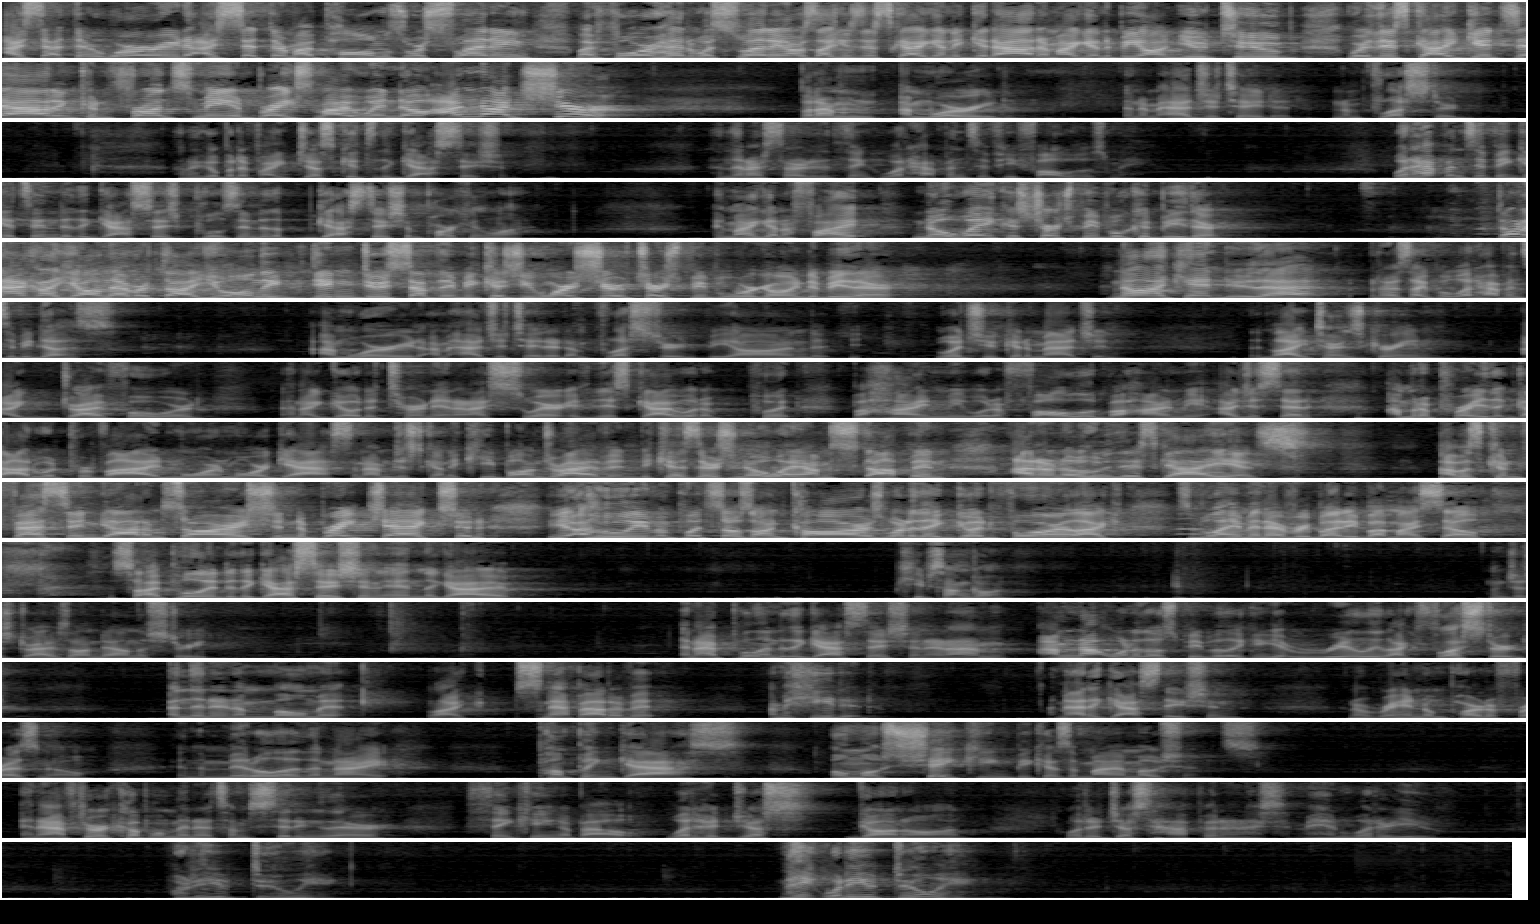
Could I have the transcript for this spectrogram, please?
I sat there worried. I sat there, my palms were sweating, my forehead was sweating. I was like, is this guy gonna get out? Am I gonna be on YouTube where this guy gets out and confronts me and breaks my window? I'm not sure. But I'm, I'm worried and I'm agitated and I'm flustered. And I go, but if I just get to the gas station, and then I started to think, what happens if he follows me? What happens if he gets into the gas station, pulls into the gas station parking lot? Am I gonna fight? No way, because church people could be there. Don't act like y'all never thought you only didn't do something because you weren't sure if church people were going to be there. No, I can't do that. But I was like, but what happens if he does? I'm worried, I'm agitated, I'm flustered beyond what you could imagine. The light turns green. I drive forward and I go to turn in, and I swear, if this guy would have put behind me, would have followed behind me, I just said, I'm gonna pray that God would provide more and more gas, and I'm just gonna keep on driving because there's no way I'm stopping. I don't know who this guy is. I was confessing, God, I'm sorry, shouldn't have brake checked. Shouldn't, you know, who even puts those on cars? What are they good for? Like, it's blaming everybody but myself. So I pull into the gas station, and the guy keeps on going and just drives on down the street. And I pull into the gas station, and I'm, I'm not one of those people that can get really like flustered and then in a moment like snap out of it. I'm heated. I'm at a gas station in a random part of Fresno in the middle of the night, pumping gas, almost shaking because of my emotions. And after a couple minutes, I'm sitting there thinking about what had just gone on what had just happened. And I said, Man, what are you, what are you doing? Nate, what are you doing?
